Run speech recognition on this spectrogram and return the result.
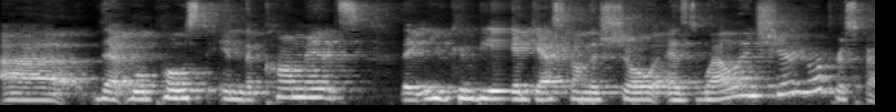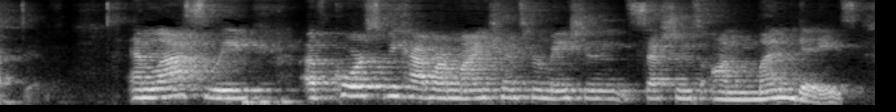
uh, that we'll post in the comments. That you can be a guest on the show as well and share your perspective. And lastly, of course, we have our mind transformation sessions on Mondays.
